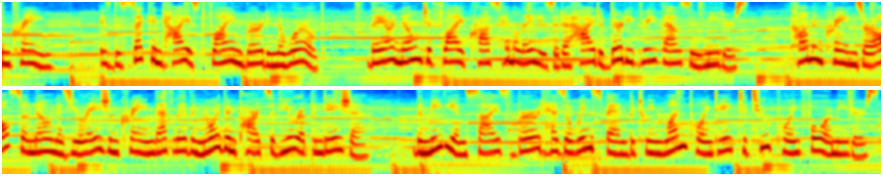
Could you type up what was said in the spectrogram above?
Common crane is the second highest flying bird in the world. They are known to fly across Himalayas at a height of 33,000 meters. Common cranes are also known as Eurasian crane that live in northern parts of Europe and Asia. The medium-sized bird has a wingspan between 1.8 to 2.4 meters.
